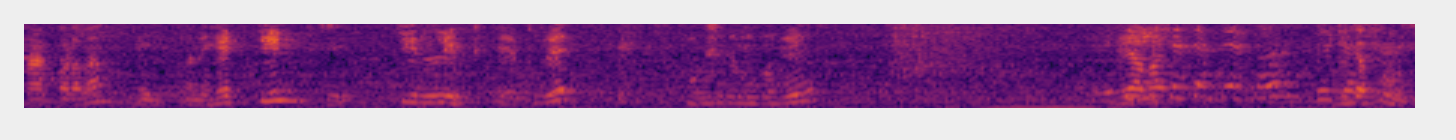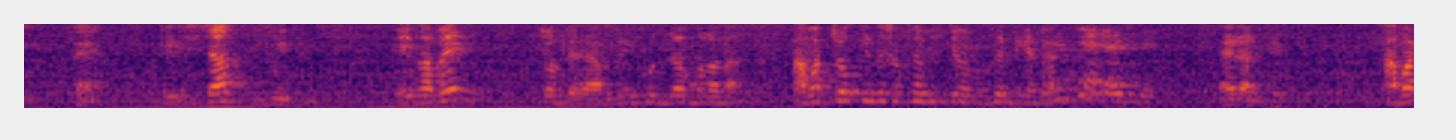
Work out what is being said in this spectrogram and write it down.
হা করালাম। এই মানে হেড টিন চিন লিফট এই তুলে মুখের সাথে মুখ দিয়ে মানে দিয়ে আবার তিরিশটা চাপ দেওয়ার পর দুইটা ফুট হ্যাঁ। তিরিশ চাপ দুই ফুট এইভাবে চলতে হয়। দুই ফুট দিলাম হলো না। আমার চোখ কিন্তু সবসময় বৃষ্টি মুখের দিকে। অ্যাডাল্টেড আবার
